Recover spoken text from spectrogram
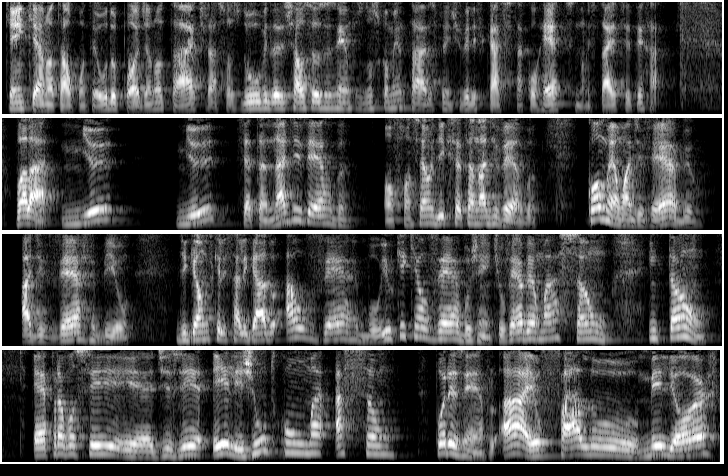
Quem quer anotar o conteúdo pode anotar, tirar suas dúvidas, deixar os seus exemplos nos comentários para a gente verificar se está correto, se não está, etc. Voilà, mieux, mieux, c'est un adverbe. En français, on dit que c'est un adverbe. Como é um advérbio, advérbio, digamos que ele está ligado ao verbo. E o que é o verbo, gente? O verbo é uma ação. Então, é para você eh, dizer ele junto com uma ação. Por exemplo, ah, eu falo melhor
